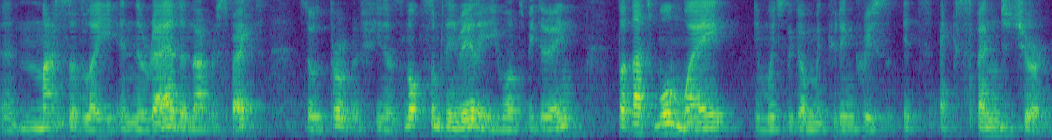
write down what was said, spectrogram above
uh, massively in the red in that respect. So, you know, it's not something really you want to be doing, but that's one way in which the government could increase its expenditure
